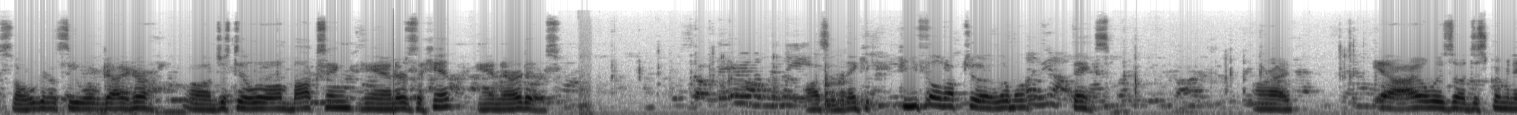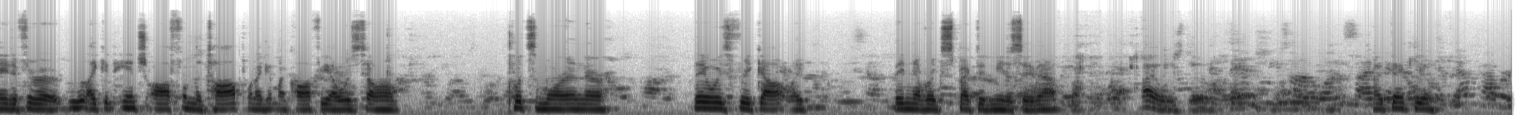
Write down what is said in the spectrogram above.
So we're gonna see what we got here. Uh, just did a little unboxing, and there's the hint, and there it is. Awesome, thank you. Can you fill it up to a little more? Oh, yeah. Thanks. All right. Yeah, I always uh, discriminate if they're like an inch off from the top when I get my coffee. I always tell them put some more in there. They always freak out, like they never expected me to say that, but I always do. I thank you.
